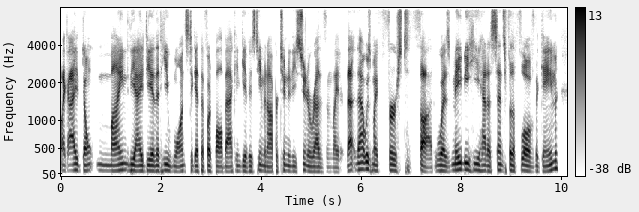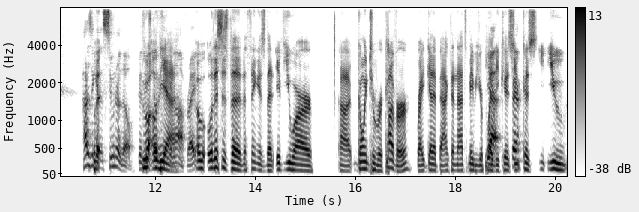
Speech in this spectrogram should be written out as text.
Like I don't mind the idea that he wants to get the football back and give his team an opportunity sooner rather than later. That that was my first thought was maybe he had a sense for the flow of the game. How does it But- get sooner though? Because Well, oh, yeah. off, right? Oh, well, this is the the thing is that if you are uh, going to recover, right, get it back, then that's maybe your play Yeah, because you because you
